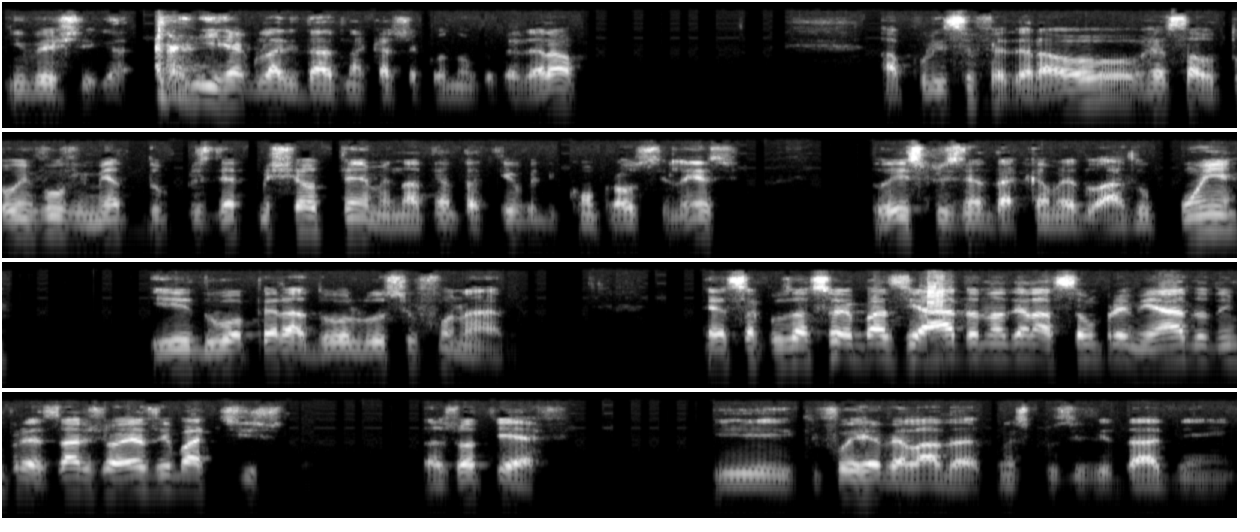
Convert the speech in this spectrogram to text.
irregularidades na Caixa Econômica Federal, a Polícia Federal ressaltou o envolvimento do presidente Michel Temer na tentativa de comprar o silêncio do ex-presidente da Câmara, Eduardo Cunha, e do operador Lúcio Funaro. Essa acusação é baseada na delação premiada do empresário Joesley Batista, da JF, e que foi revelada com exclusividade em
